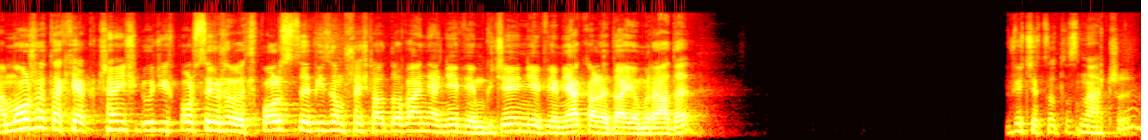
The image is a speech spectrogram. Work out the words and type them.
A może tak jak część ludzi w Polsce, już nawet w Polsce widzą prześladowania, nie wiem gdzie, nie wiem jak, ale dają radę. Wiecie, co to znaczy?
